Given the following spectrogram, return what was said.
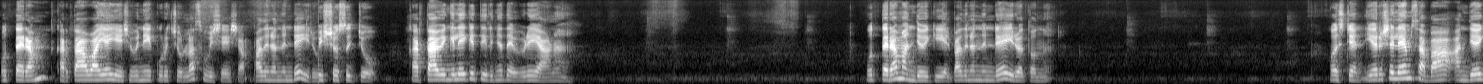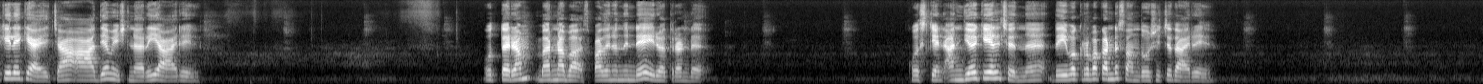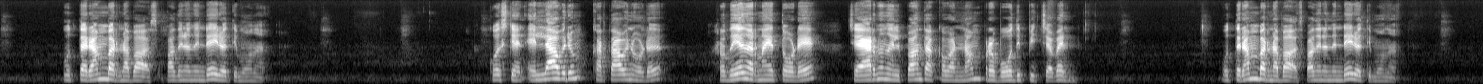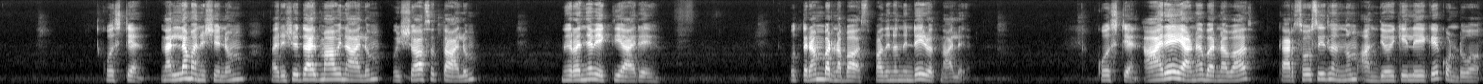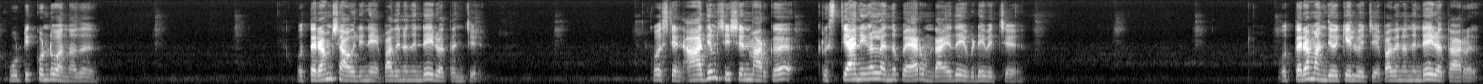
ഉത്തരം കർത്താവായ യേശുവിനെക്കുറിച്ചുള്ള സുവിശേഷം. പതിനൊന്നിന്റെ ഇരു വിശ്വസിച്ചു. കർത്താവിങ്കിലേക്ക് തിരിഞ്ഞത് എവിടെയാണ്? ഉത്തരം അന്ത്യോക്കിയൽ പതിനൊന്നിന്റെ ഇരുപത്തൊന്ന്. ക്വസ്റ്റ്യൻ യെറുഷലേം സഭ അന്ത്യോക്കയിലേക്ക് അയച്ച ആദ്യ മിഷണറി ആര്? ഉത്തരം ബർണബാസ്. പതിനൊന്നിന്റെ ഇരുപത്തിരണ്ട്. ക്വസ്റ്റ്യൻ അന്ത്യോക്കയിൽ ചെന്ന് ദൈവകൃപ കണ്ട് സന്തോഷിച്ചതാര് ഉത്തരം ബർണബാസ്. പതിനൊന്നിന്റെ ഇരുപത്തിമൂന്ന്. ക്വസ്റ്റ്യൻ എല്ലാവരും കർത്താവിനോട് ഹൃദയനിർണയത്തോടെ ചേർന്ന് നിൽപ്പാൻ തക്കവണ്ണം പ്രബോധിപ്പിച്ചവൻ. ഉത്തരം ഭർണബാസ് പതിനൊന്നിന്റെ ഇരുപത്തിമൂന്ന്. ക്വസ്റ്റ്യൻ നല്ല മനുഷ്യനും പരിശുദ്ധാത്മാവിനാലും വിശ്വാസത്താലും നിറഞ്ഞ വ്യക്തി ആര്? ഉത്തരം ഭർണബാസ് പതിനൊന്നിന്റെ ഇരുപത്തിനാല്. ക്വസ്റ്റ്യൻ ആരെയാണ് ഭർണബാസ് ടർസോസിൽ നിന്നും അന്ത്യോക്കിലേക്ക് കൊണ്ടുവ കൂട്ടിക്കൊണ്ടുവന്നത്? ഉത്തരം ഷൗലിനെ പതിനൊന്നിന്റെ ഇരുപത്തഞ്ച്. ക്വസ്റ്റ്യൻ ആദ്യം ശിഷ്യന്മാർക്ക് ക്രിസ്ത്യാനികൾ എന്ന് പേർ ഉണ്ടായത് എവിടെ വെച്ച്? ഉത്തരം അന്ത്യോക്കിയിൽ വെച്ച്. പതിനൊന്നിന്റെ ഇരുപത്താറ്.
